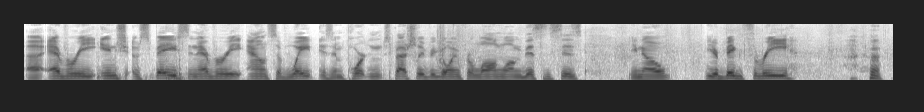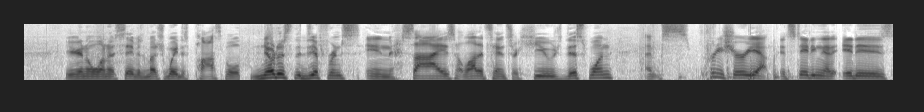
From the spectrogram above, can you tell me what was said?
Uh, every inch of space and every ounce of weight is important, especially if you're going for long, long distances. You know, your big three, you're gonna wanna save as much weight as possible. Notice the difference in size. A lot of tents are huge. This one, I'm pretty sure, yeah, it's stating that it is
